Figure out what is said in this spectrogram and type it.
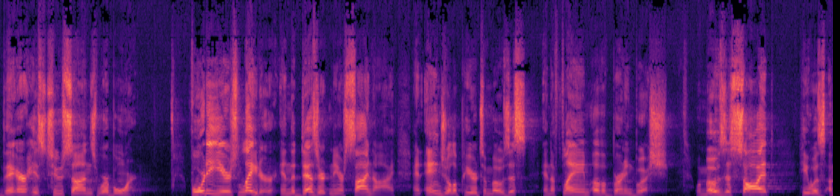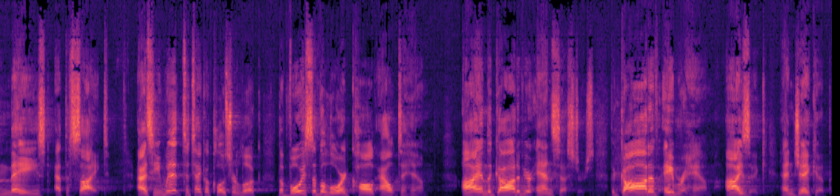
There his two sons were born. Forty years later, in the desert near Sinai, an angel appeared to Moses in the flame of a burning bush. When Moses saw it, he was amazed at the sight. As he went to take a closer look, the voice of the Lord called out to him I am the God of your ancestors, the God of Abraham, Isaac, and Jacob.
